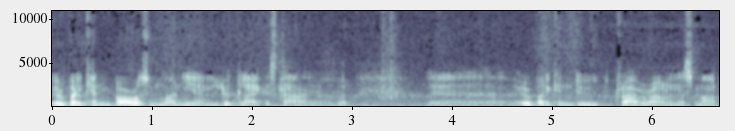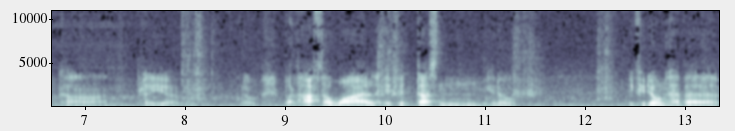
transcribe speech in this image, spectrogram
everybody can borrow some money and look like a star, you know, but uh, everybody can do drive around in a smart car and play, a, you know. But after a while, if it doesn't, you know, if you don't have a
